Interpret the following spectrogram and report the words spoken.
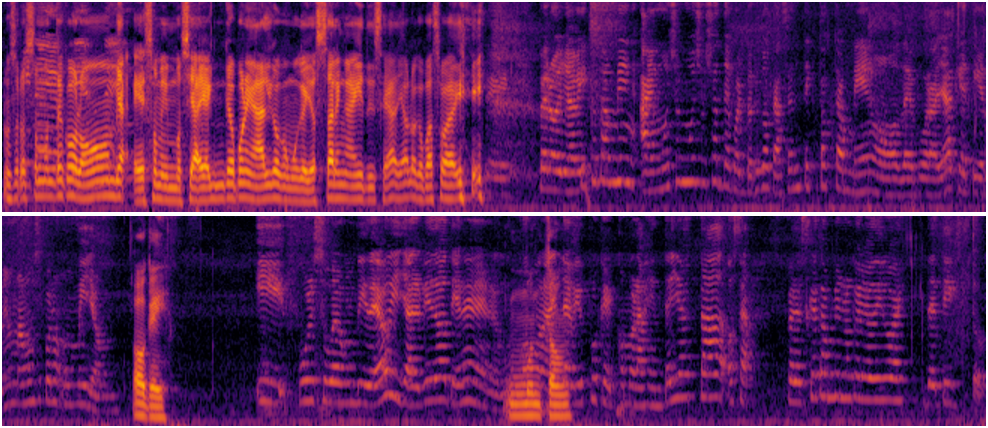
nosotros te somos de. Colombia, eso mismo, si hay alguien que pone algo como que ellos salen ahí y tú dices, ah, diablo, ¿qué pasó ahí? Sí. Pero ya he visto también, hay muchas muchachas de Puerto Rico que hacen TikTok también o de por allá que tienen, vamos a un millón. Ok, Y full sube un video y ya el video tiene Un montón. de views porque como la gente ya está, o sea, pero es que también lo que yo digo es de TikTok.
